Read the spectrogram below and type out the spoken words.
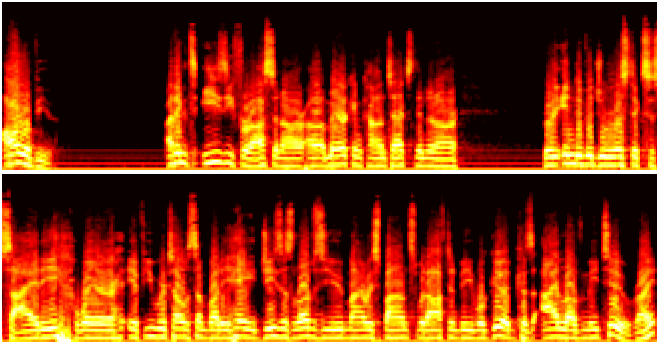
all of you. I think it's easy for us in our uh, American context and in our very individualistic society where if you were to tell somebody, hey, Jesus loves you, my response would often be, well, good, because I love me too, right?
